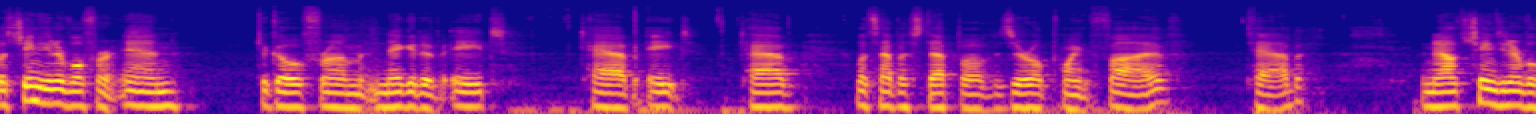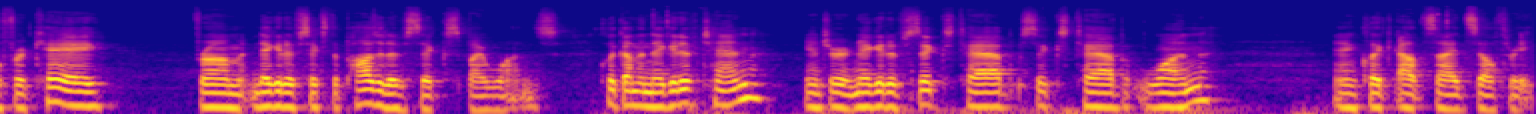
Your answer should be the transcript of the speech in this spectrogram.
Let's change the interval for n to go from negative 8, tab, 8, tab. Let's have a step of 0.5, tab. And now let's change the interval for k from negative 6 to positive 6 by 1s. Click on the negative 10, enter negative 6 tab 6 tab 1, and click outside cell 3.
